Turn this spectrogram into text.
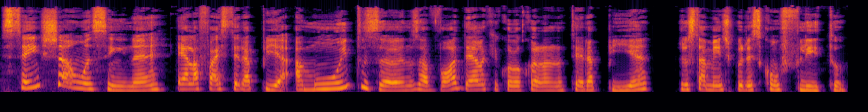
sem chão, assim, né? Ela faz terapia há muitos anos. A avó dela que colocou ela na terapia, justamente por esse conflito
